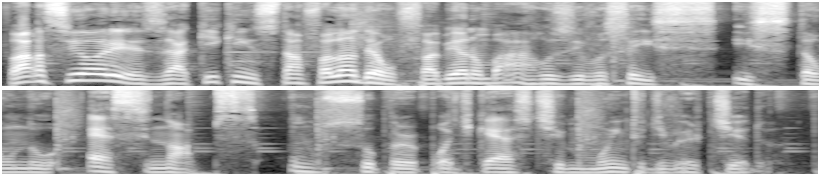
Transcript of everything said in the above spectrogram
Fala senhores, aqui quem está falando é o Fabiano Barros e vocês estão no S-Nops, um super podcast muito divertido.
